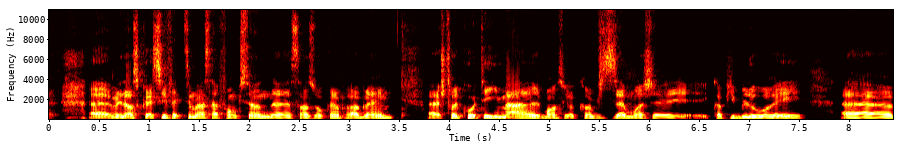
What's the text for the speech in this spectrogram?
euh, mais dans ce cas-ci, effectivement, ça fonctionne euh, sans aucun problème. Euh, je trouvais que côté image, bon, comme je disais, moi, j'ai copie Blu-ray euh,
